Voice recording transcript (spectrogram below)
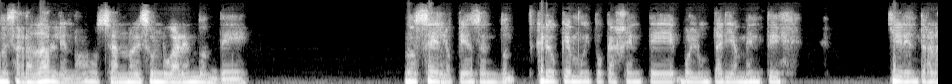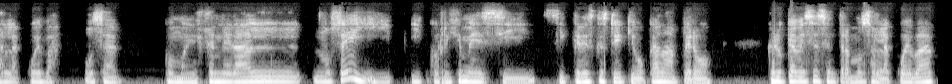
no es agradable, ¿no? O sea, no es un lugar en donde, no sé, lo pienso, en creo que muy poca gente voluntariamente quiere entrar a la cueva. O sea, como en general, no sé, y, y corrígeme si, si crees que estoy equivocada, pero creo que a veces entramos a la cueva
